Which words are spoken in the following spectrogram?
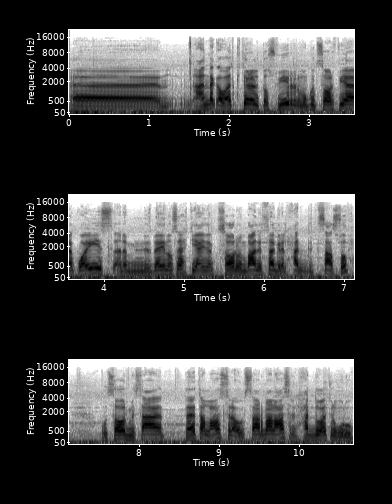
آه، عندك أوقات كتيرة للتصوير ممكن تصور فيها كويس. أنا بالنسبة لي نصيحتي يعني إنك تصور من بعد الفجر لحد 9 الصبح وتصور من الساعة 3 العصر أو الساعة 4 العصر لحد وقت الغروب.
